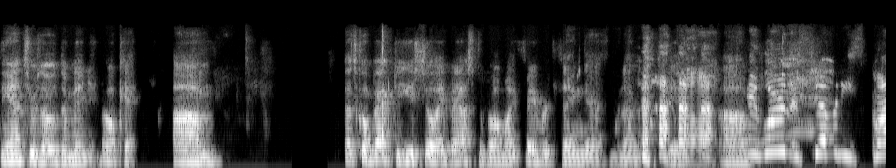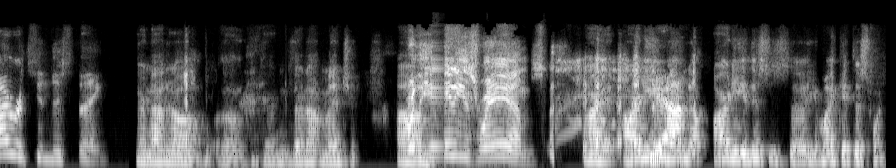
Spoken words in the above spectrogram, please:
The answer is Old Dominion. Okay. Um, let's go back to UCLA basketball. My favorite thing uh, when I was a kid. Um, hey, where are the '70s Pirates in this thing? they're not at all. Uh, they're, they're not mentioned. Or Um, the '80s Rams. all right, Artie, Yeah. might Artie, this is uh, you might get this one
